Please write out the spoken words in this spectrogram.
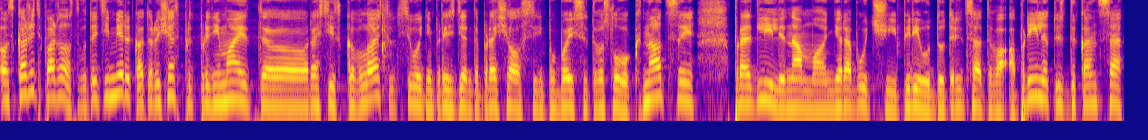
э, скажите, пожалуйста, вот эти меры, которые сейчас предпринимает э, российская власть, вот сегодня президент обращался, не побоюсь этого слова, к нации, продлили нам э, нерабочий период до 30 апреля, то есть до конца.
